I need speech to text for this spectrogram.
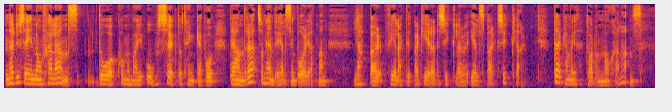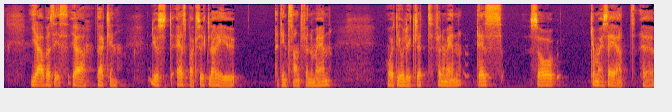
När du säger nonchalans, då kommer man ju osökt att tänka på det andra som hände i Helsingborg, att man lappar felaktigt parkerade cyklar och elsparkcyklar. Där kan ju tala om nonchalans. Ja, precis. Ja, verkligen. Just elsparkcyklar är ju ett intressant fenomen och ett olyckligt fenomen. Dels så kan man ju säga att eh,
